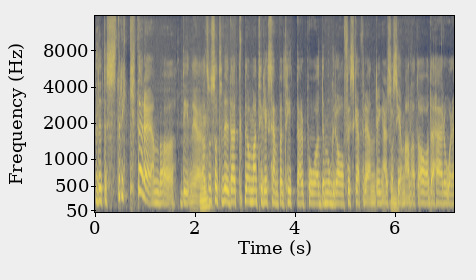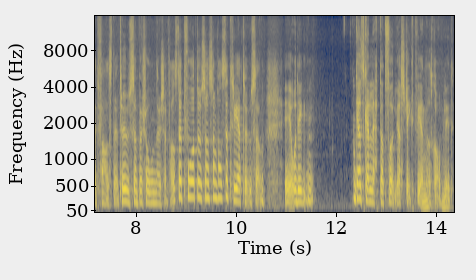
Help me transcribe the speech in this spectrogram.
lite striktare än vad din är. Mm. Alltså så tillvida att om man till exempel tittar på demografiska förändringar så mm. ser man att ah, det här året fanns det 1000 personer, sen fanns det 2000, sen fanns det 3000. Eh, och det är ganska lätt att följa strikt mm. vetenskapligt.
